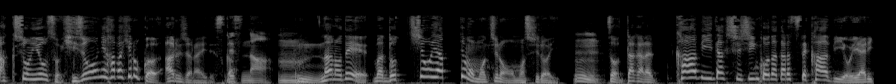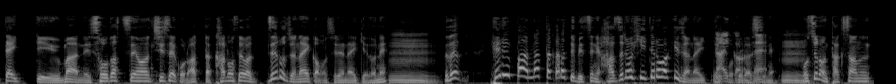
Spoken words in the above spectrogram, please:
アクション要素非常に幅広くあるじゃないですか。ですな。う。うんん。なので、まあ、どっちをやってももちろん面白い。うん。そう、だから、カービィだ、主人公だからっつってカービィをやりたいっていう、まあね、争奪戦は小さい頃あった可能性はゼロじゃないかもしれないけどねう。ん。だヘルパーになったからって別に外れを引いてるわけじゃないっていうことだしねねうんもちろんたくさん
